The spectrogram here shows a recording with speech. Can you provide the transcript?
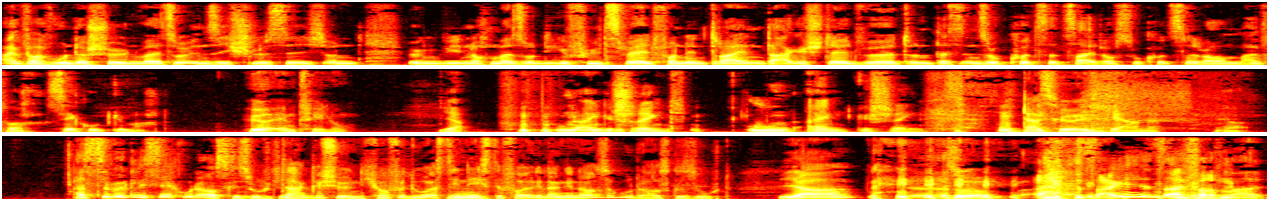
Einfach wunderschön, weil so in sich schlüssig und irgendwie nochmal so die Gefühlswelt von den dreien dargestellt wird und das in so kurzer Zeit auf so kurzen Raum einfach sehr gut gemacht. Hörempfehlung. Ja, uneingeschränkt. uneingeschränkt. Das höre ich gerne. Ja. Hast du wirklich sehr gut ausgesucht. Jürgen. Dankeschön. Ich hoffe, du hast die ja. nächste Folge dann genauso gut ausgesucht. Ja, also sage ich jetzt einfach mal.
